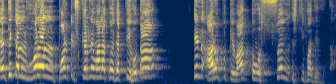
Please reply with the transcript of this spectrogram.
एथिकल मोरल पॉलिटिक्स करने वाला कोई व्यक्ति होता, इन आरोपों के बाद तो वो स्वयं इस्तीफा दे देता।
